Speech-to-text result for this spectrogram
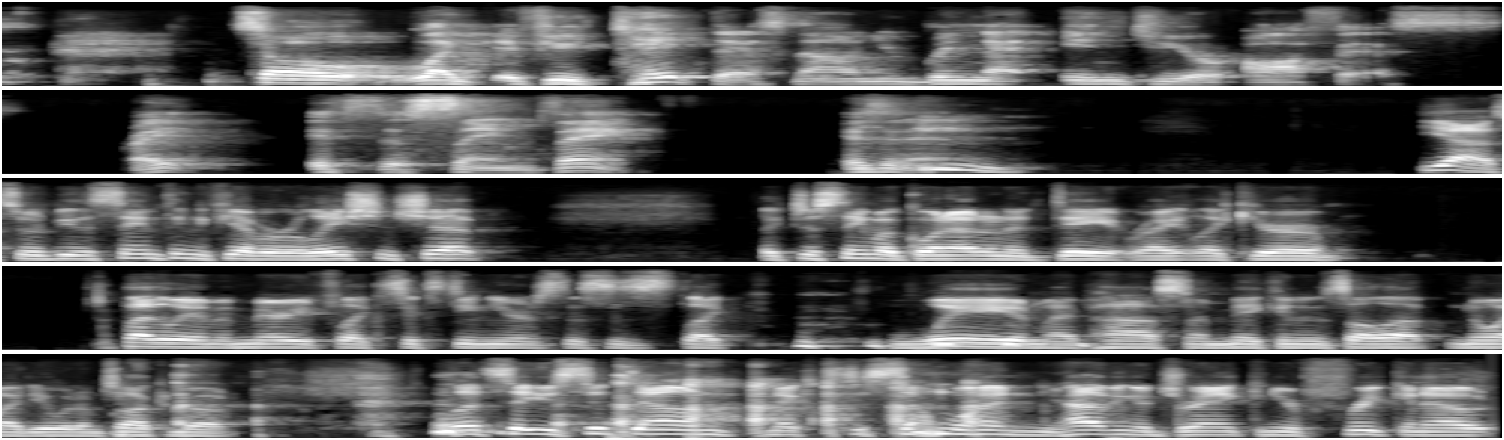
so, like, if you take this now and you bring that into your office, right? It's the same thing, isn't it? yeah. So it'd be the same thing if you have a relationship. Like just think about going out on a date, right? Like you're by the way, I've been married for like 16 years. This is like way in my past. I'm making this all up. No idea what I'm talking about. Let's say you sit down next to someone, you're having a drink and you're freaking out,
